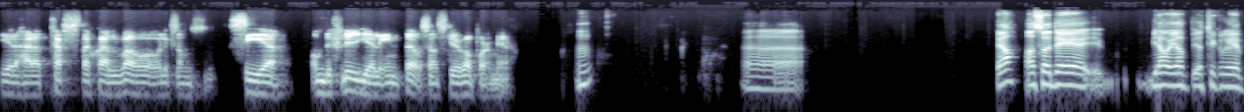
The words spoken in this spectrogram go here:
är det här att testa själva och liksom se om det flyger eller inte och sen skruva på det mer. Mm. Uh, Ja, alltså det, ja, jag, jag tycker det är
